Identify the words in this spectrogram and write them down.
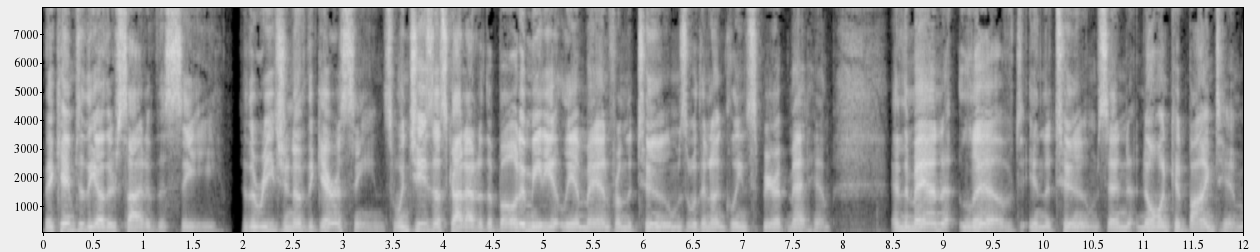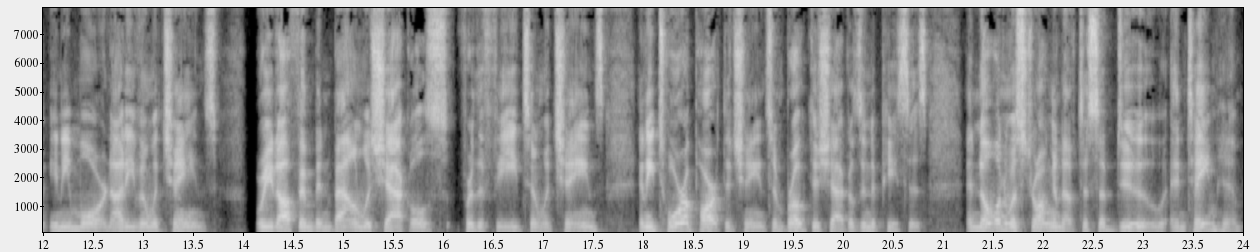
They came to the other side of the sea, to the region of the Gerasenes. When Jesus got out of the boat, immediately a man from the tombs with an unclean spirit met him. And the man lived in the tombs, and no one could bind him any more, not even with chains for he had often been bound with shackles for the feet and with chains, and he tore apart the chains and broke the shackles into pieces. And no one was strong enough to subdue and tame him.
